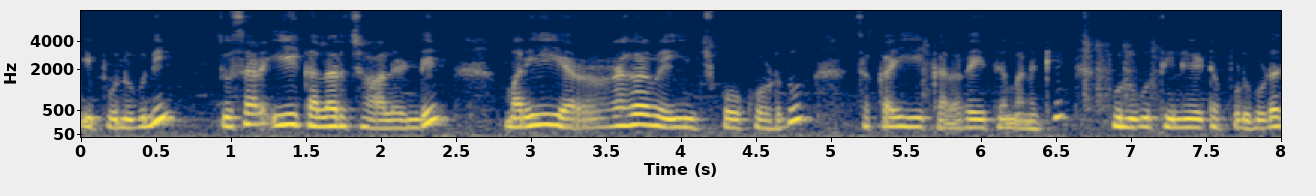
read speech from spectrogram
ఈ పునుగుని చూసారా? ఈ కలర్ చాలండి. మరీ ఎర్రగా వేయించుకోకూడదు. చక్కగా ఈ కలర్ అయితే మనకి పునుగు తినేటప్పుడు కూడా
